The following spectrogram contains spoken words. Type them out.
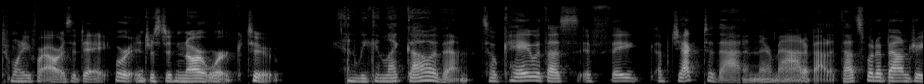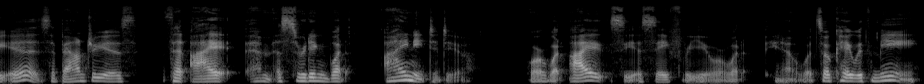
24 hours a day. We're interested in our work too. And we can let go of them. It's okay with us if they object to that and they're mad about it. That's what a boundary is. A boundary is that I am asserting what I need to do or what I see as safe for you or what, you know, what's okay with me.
